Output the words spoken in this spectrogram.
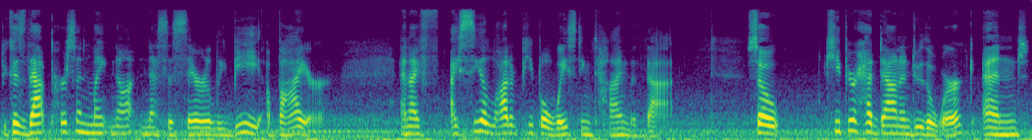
Because that person might not necessarily be a buyer. And I, I see a lot of people wasting time with that. So keep your head down and do the work and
